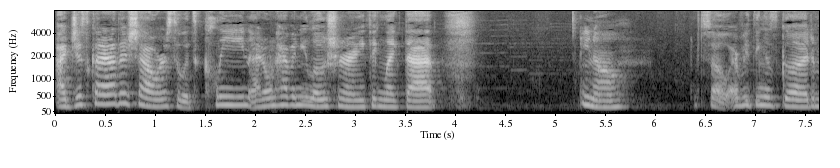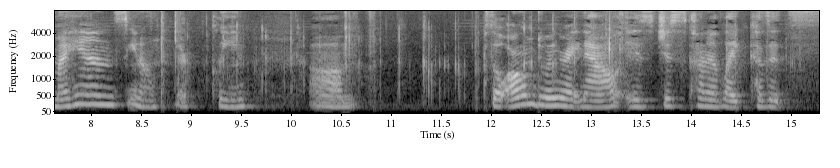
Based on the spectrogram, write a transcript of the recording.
I just got out of the shower, so it's clean. I don't have any lotion or anything like that. You know, so everything is good. My hands, you know, they're clean. Um, so all I'm doing right now is just kind of like, because it's,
